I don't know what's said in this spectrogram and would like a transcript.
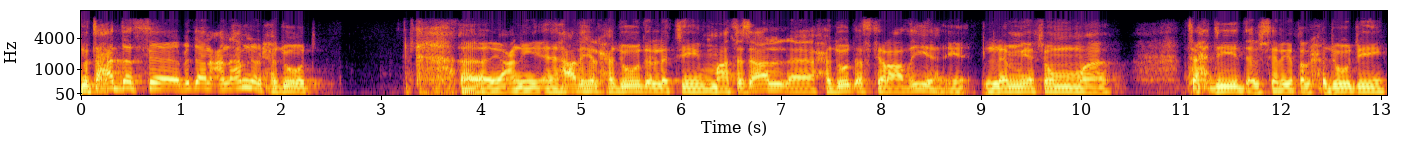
نتحدث بدءا عن أمن الحدود. يعني هذه الحدود التي ما تزال حدود افتراضية لم يتم تحديد الشريط الحدودي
